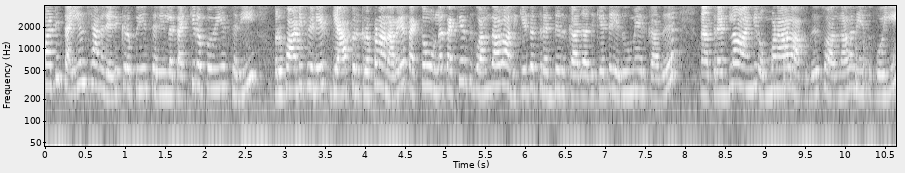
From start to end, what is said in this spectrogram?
வாட்டி தையல் சேனல் எடுக்கிறப்பையும் சரி இல்லை தைக்கிறப்பையும் சரி ஒரு ஃபார்ட்டி ஃபைவ் டேஸ் கேப் இருக்கிறப்ப நான் நிறைய தைக்கவும் இல்லை. தைக்கிறதுக்கு வந்தாலும் அதுக்கேற்ற த்ரெட் இருக்காது அதுக்கேற்ற எதுவுமே இருக்காது. நான் த்ரெட்லாம் வாங்கி ரொம்ப நாள் ஆகுது. ஸோ அதனால நேற்று போய்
